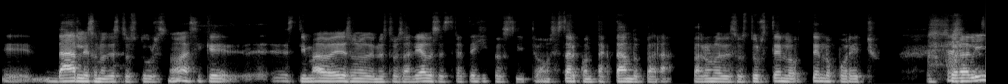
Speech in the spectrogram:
eh, darles uno de estos tours, ¿no? Así que, estimado, eres uno de nuestros aliados estratégicos y te vamos a estar contactando para, para uno de esos tours, tenlo, tenlo por hecho. Por ahí,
